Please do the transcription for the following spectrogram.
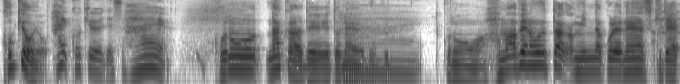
故郷よ。はい故郷です。はい。この中でえっとね僕この浜辺の歌がみんなこれね好きで。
